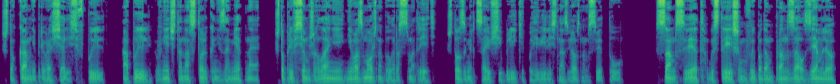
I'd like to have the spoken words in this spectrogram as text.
что камни превращались в пыль, а пыль в нечто настолько незаметное, что при всем желании невозможно было рассмотреть, что за мерцающие блики появились на звездном свету. Сам свет быстрейшим выпадом пронзал землю,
